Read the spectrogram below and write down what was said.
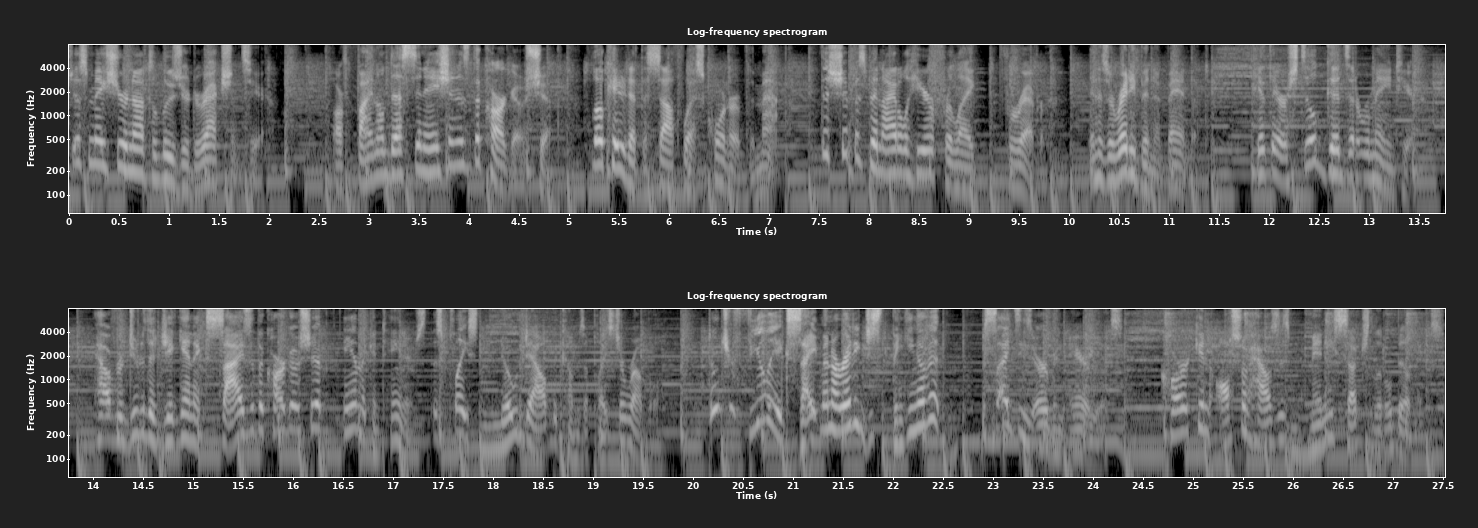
Just make sure not to lose your directions here. Our final destination is the cargo ship, located at the southwest corner of the map. This ship has been idle here for like forever, and has already been abandoned. Yet there are still goods that remained here. However, due to the gigantic size of the cargo ship and the containers, this place no doubt becomes a place to rumble. Don't you feel the excitement already just thinking of it? Besides these urban areas, Karakin also houses many such little buildings.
